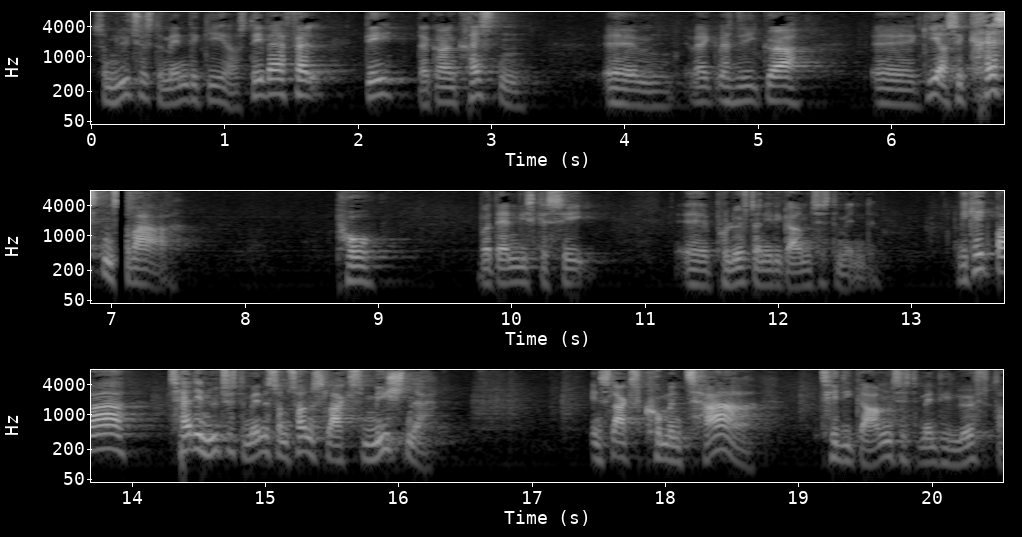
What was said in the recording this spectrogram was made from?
som Nye Testamente giver os. Det er i hvert fald det, der gør en kristen, øh, hvad, hvad vi gør, øh, giver os et kristens svar på, hvordan vi skal se øh, på løfterne i det gamle testamente. Vi kan ikke bare tage det nye testamente som sådan en slags mishnah, en slags kommentar til de gamle testamentlige løfter.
